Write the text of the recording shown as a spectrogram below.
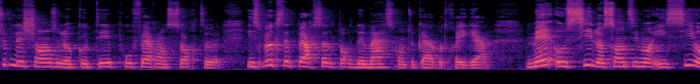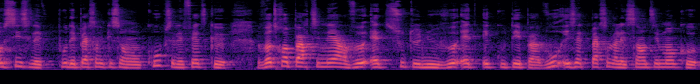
toutes les chances de leur côté pour faire en sorte... Il se peut que cette personne porte des masques en tout cas à votre égard. Mais aussi, le sentiment ici, aussi, pour des personnes qui sont en couple, c'est le fait que votre partenaire veut être soutenu, veut être écouté par vous, et cette personne a le sentiment que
